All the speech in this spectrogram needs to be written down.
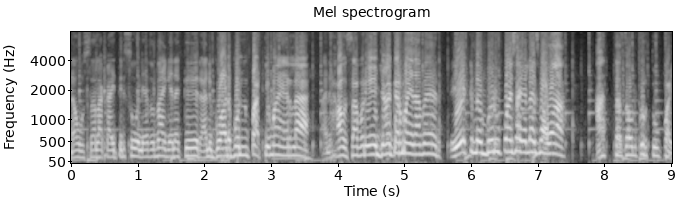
नवसाला काहीतरी सोन्याचा दागिना कर आणि गोड बोलून पाठी माहेरला आणि हौसावर एन्जॉय कर महिनाभर एक नंबर उपाय सांगितलायस भावा. आता जाऊन करतो उपाय.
